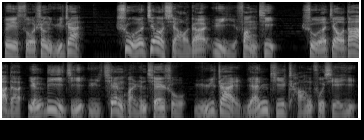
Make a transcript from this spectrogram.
对所剩余债，数额较小的予以放弃，数额较大的应立即与欠款人签署余债延期偿付协议；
